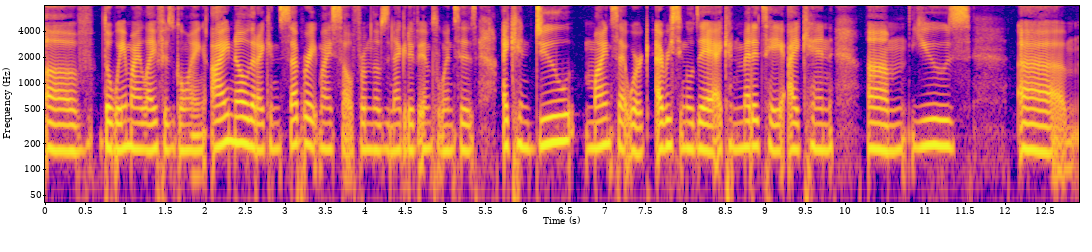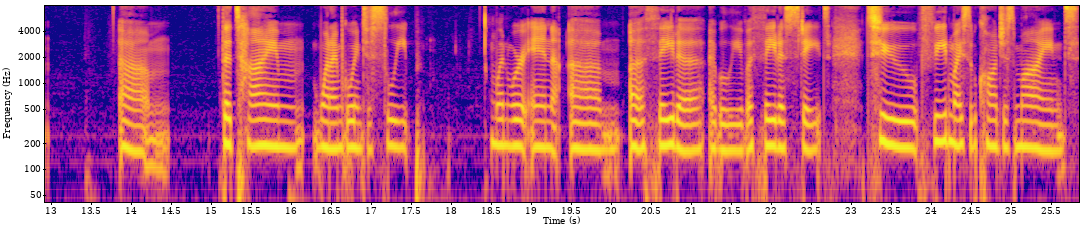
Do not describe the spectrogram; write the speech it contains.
of the way my life is going, I know that I can separate myself from those negative influences. I can do mindset work every single day. I can meditate. I can um, use um, um, the time when I'm going to sleep when we're in um, a theta, I believe, a theta state, to feed my subconscious mind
